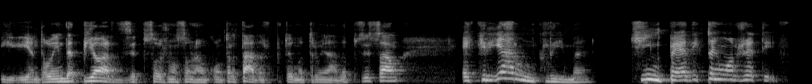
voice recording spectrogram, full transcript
e, e então ainda pior dizer que pessoas não serão contratadas por ter uma determinada posição, é criar um clima que impede e que tem um objetivo.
